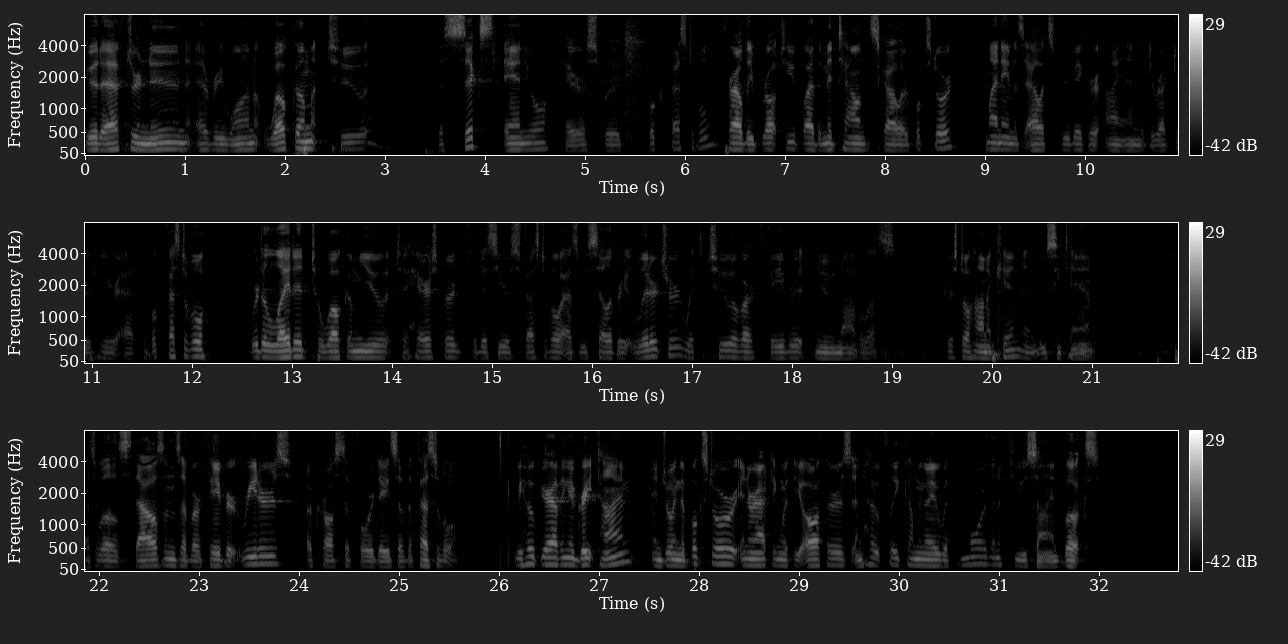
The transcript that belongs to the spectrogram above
Good afternoon, everyone. Welcome to the sixth annual Harrisburg Book Festival, proudly brought to you by the Midtown Scholar Bookstore. My name is Alex Brubaker. I am the director here at the Book Festival. We're delighted to welcome you to Harrisburg for this year's festival as we celebrate literature with two of our favorite new novelists, Crystal Hana Kim and Lucy Tan, as well as thousands of our favorite readers across the four days of the festival. We hope you're having a great time, enjoying the bookstore, interacting with the authors, and hopefully coming away with more than a few signed books.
